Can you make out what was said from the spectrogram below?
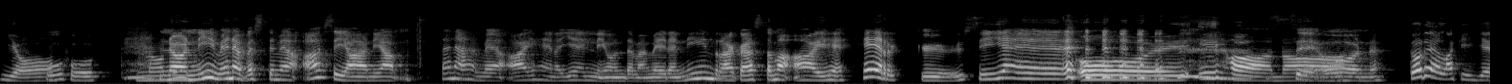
Joo. Uhu. No, no niin, niin mennäänpä sitten meidän asiaan. Ja tänään meidän aiheena, Jenni, on tämä meidän niin rakastama aihe, herkkyys. Jee! Oi, ihanaa. Se on. Todellakin jee.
